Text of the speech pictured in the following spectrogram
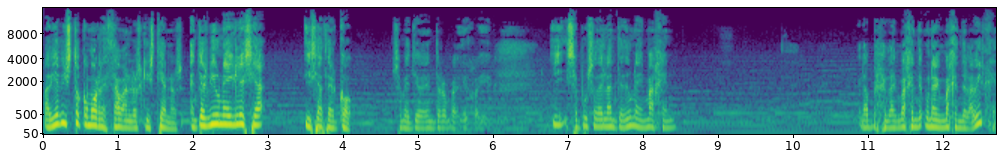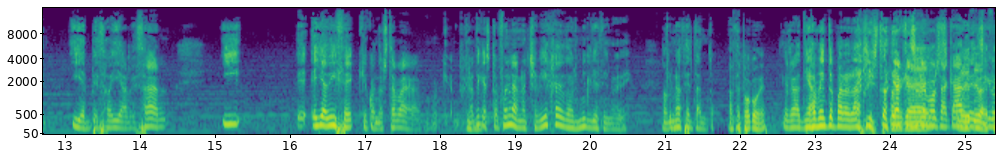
había visto cómo rezaban los cristianos. Entonces vio una iglesia y se acercó. Se metió dentro y dijo, "Oye", y se puso delante de una imagen, la, la imagen de, una imagen de la Virgen, y empezó ahí a rezar. Y eh, ella dice que cuando estaba, fíjate que esto fue en la Nochevieja de 2019, que no hace tanto. Hace poco, ¿eh? relativamente para las historias que solemos sacar del siglo-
